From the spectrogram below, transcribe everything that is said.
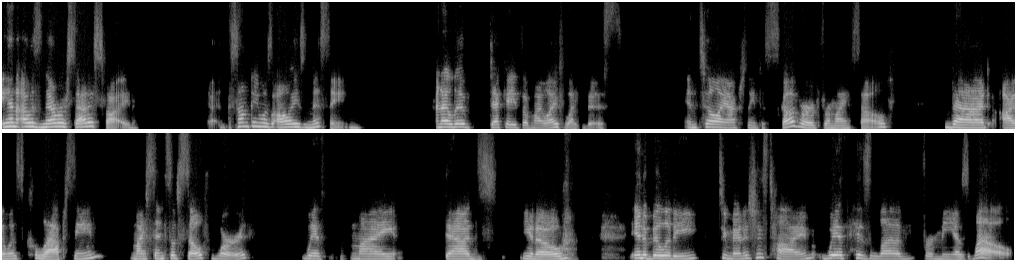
And I was never satisfied something was always missing. And I lived decades of my life like this until I actually discovered for myself that I was collapsing my sense of self worth with my dad's, you know, inability to manage his time with his love for me as well.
